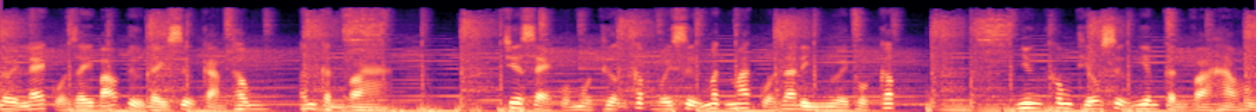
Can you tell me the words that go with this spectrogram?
lời lẽ của giấy báo tử đầy sự cảm thông, ân cần và chia sẻ của một thượng cấp với sự mất mát của gia đình người thuộc cấp. Nhưng không thiếu sự nghiêm cẩn và hào hùng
